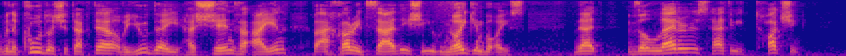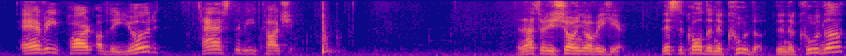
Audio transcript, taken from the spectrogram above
ובנקודה שתחתיה ויהודי השין והעין ואחרי tzadi שיהיו נויגים באוis. That the letters have to be touching. Every part of the yud has to be touching. And that's what he's showing over here. This is called the nakuda. The nakuda,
